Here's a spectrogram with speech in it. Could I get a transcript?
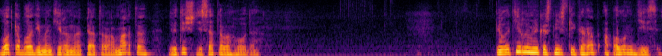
Лодка была демонтирована 5 марта 2010 года. Пилотируемый космический корабль «Аполлон-10»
